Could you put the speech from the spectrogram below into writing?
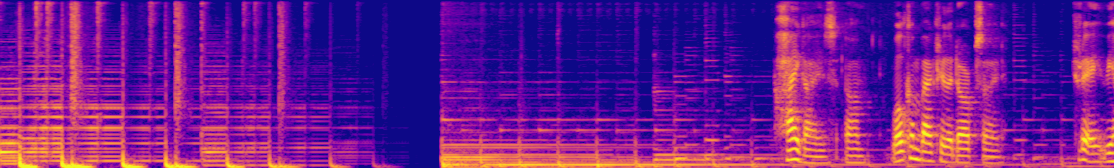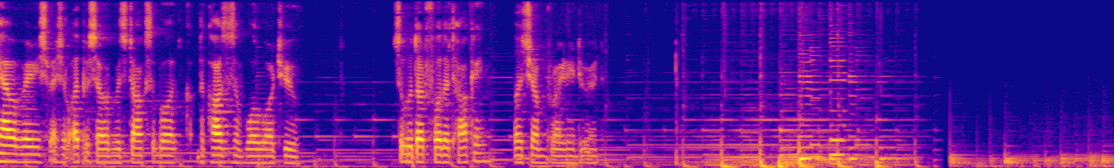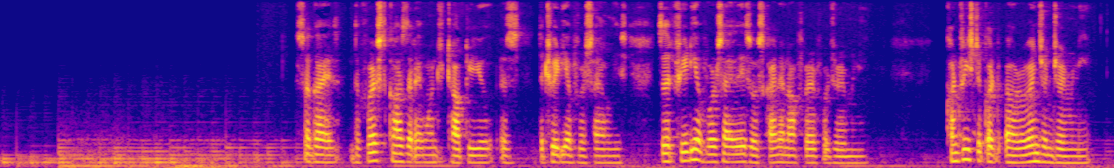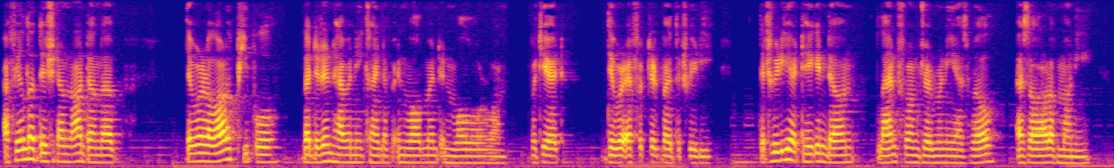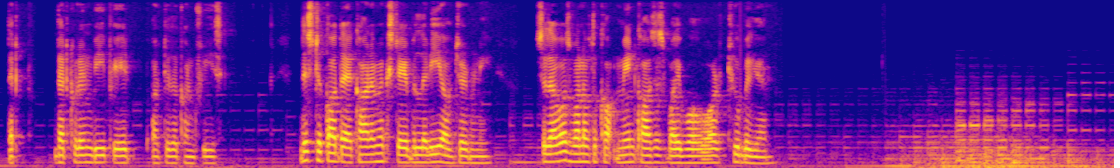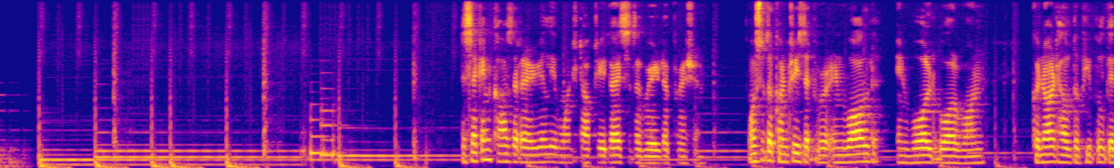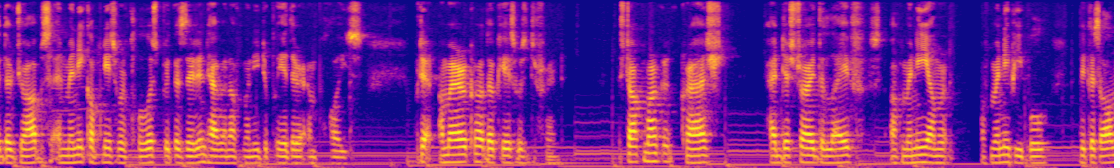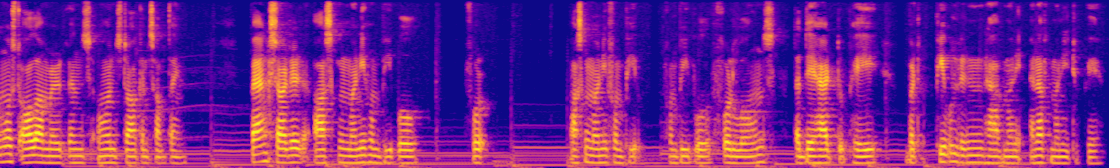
Hi guys, um, welcome back to the dark side. Today we have a very special episode which talks about the causes of World War II. So without further talking, let's jump right into it. So guys, the first cause that I want to talk to you is the Treaty of Versailles. So the Treaty of Versailles was kind of not fair for Germany countries took a, uh, revenge on Germany. I feel that they should have not done that. There were a lot of people that didn't have any kind of involvement in World War One, but yet they were affected by the treaty. The treaty had taken down land from Germany as well as a lot of money that that couldn't be paid to the countries. This took out the economic stability of Germany. So that was one of the main causes why World War II began. The second cause that I really want to talk to you guys is the Great Depression. Most of the countries that were involved in World War One could not help the people get their jobs, and many companies were closed because they didn't have enough money to pay their employees. But in America, the case was different. The stock market crash had destroyed the lives of many Amer- of many people because almost all Americans owned stock in something. Banks started asking money from people for asking money from pe- from people for loans that they had to pay, but people didn't have money enough money to pay.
